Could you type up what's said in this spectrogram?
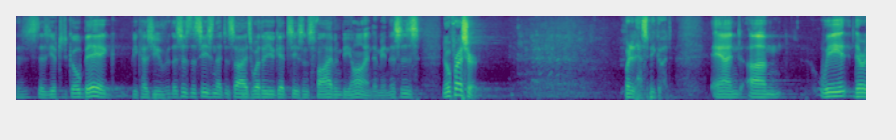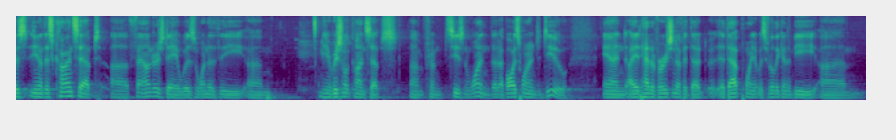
This is, you have to go big because you. This is the season that decides whether you get seasons five and beyond. I mean, this is no pressure, but it has to be good. And um, we there was you know this concept. Uh, Founders Day was one of the um, the original concepts um, from season one that I've always wanted to do, and I had had a version of it that at that point it was really going to be. Um,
